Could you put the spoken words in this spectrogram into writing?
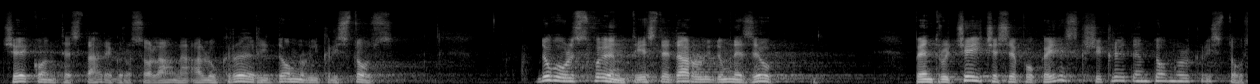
Ce contestare grosolană a lucrării Domnului Hristos! Duhul Sfânt este darul lui Dumnezeu pentru cei ce se pocăiesc și cred în Domnul Hristos.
